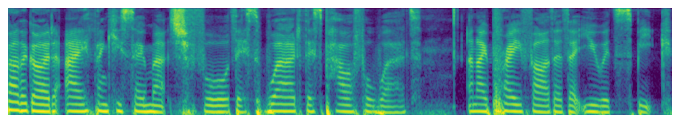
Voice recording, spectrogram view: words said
Father God, I thank you so much for this word, this powerful word. And I pray, Father, that you would speak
